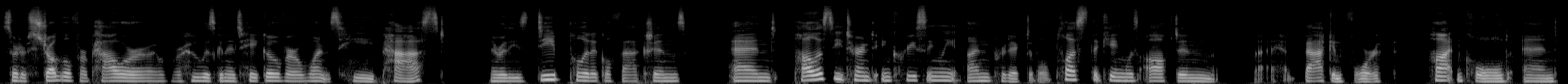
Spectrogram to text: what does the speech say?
sort of struggle for power over who was going to take over once he passed, there were these deep political factions and policy turned increasingly unpredictable. Plus, the king was often uh, back and forth, hot and cold, and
